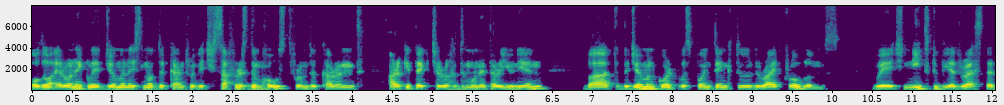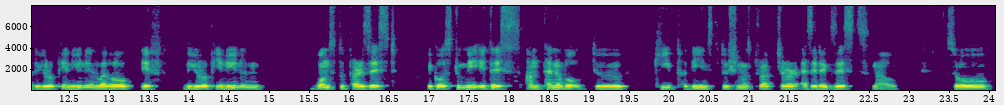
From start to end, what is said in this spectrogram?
although ironically, Germany is not the country which suffers the most from the current architecture of the monetary union, but the German court was pointing to the right problems which need to be addressed at the European Union level if the European Union wants to persist. Because to me, it is untenable to keep the institutional structure as it exists now. So,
